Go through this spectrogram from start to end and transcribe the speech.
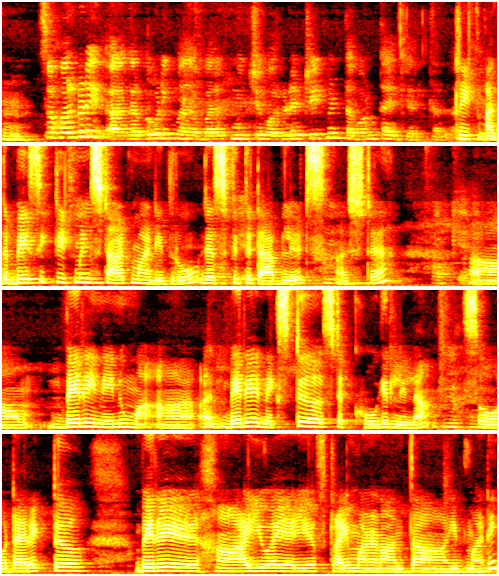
ಹ್ಞೂ ಸೊ ಹೊರಗಡೆ ಗರ್ಭಗುಡಿಗೆ ಮುಂಚೆ ಹೊರಗಡೆ ಟ್ರೀಟ್ಮೆಂಟ್ ತಗೊಳ್ತಾ ಟ್ರೀಟ್ ಅದು ಬೇಸಿಕ್ ಟ್ರೀಟ್ಮೆಂಟ್ ಸ್ಟಾರ್ಟ್ ಮಾಡಿದ್ರು ಜಸ್ಟ್ ವಿತ್ ಟ್ಯಾಬ್ಲೆಟ್ಸ್ ಅಷ್ಟೇ. ಬೇರೆ ಇನ್ನೇನು ಮಾ ಬೇರೆ ನೆಕ್ಸ್ಟ್ ಸ್ಟೆಪ್ ಹೋಗಿರಲಿಲ್ಲ. ಸೊ ಡೈರೆಕ್ಟ್ ಬೇರೆ I U I I F try ಮಾಡೋಣ ಅಂತ ಇದು ಮಾಡಿ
